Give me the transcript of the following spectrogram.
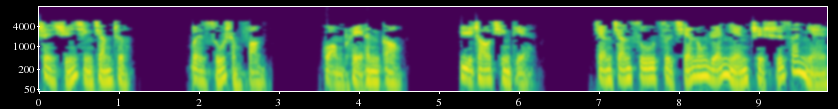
朕巡行江浙，问俗省方，广配恩高，欲招庆典，将江苏自乾隆元年至十三年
